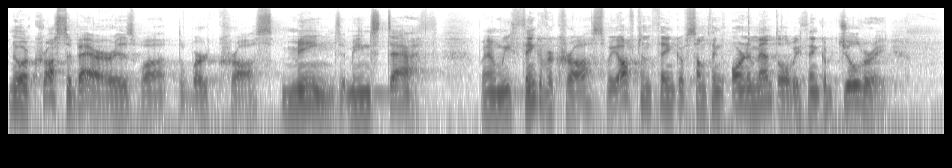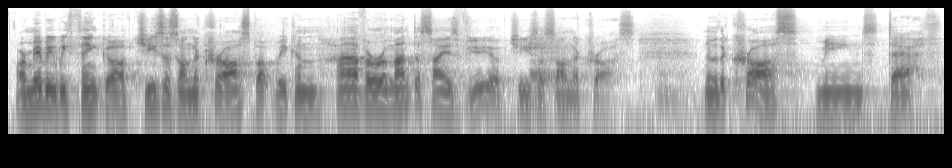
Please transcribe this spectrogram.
No, a cross to bear is what the word cross means. It means death. When we think of a cross, we often think of something ornamental. We think of jewelry. Or maybe we think of Jesus on the cross, but we can have a romanticized view of Jesus on the cross. No, the cross means death.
